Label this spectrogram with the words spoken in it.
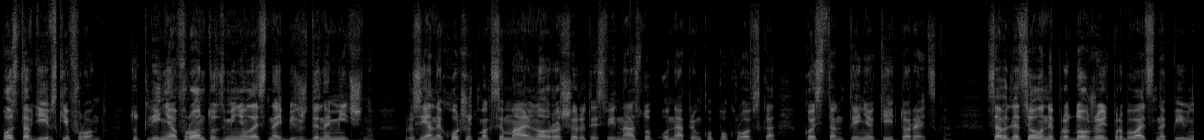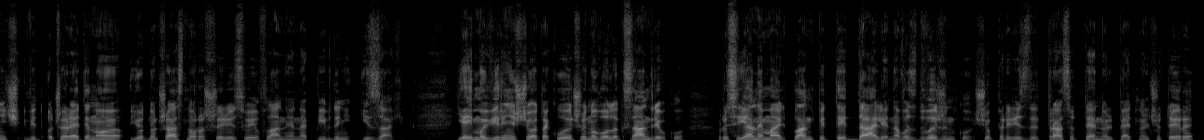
Поставдіївський фронт. Тут лінія фронту змінювалась найбільш динамічно. Росіяни хочуть максимально розширити свій наступ у напрямку Покровська, Костянтинівки і Торецька. Саме для цього вони продовжують пробиватися на північ від Очеретиного і одночасно розширюють свої фланги на південь і захід. Є ймовірність, що атакуючи Новоолександрівку, росіяни мають план піти далі на Воздвиженку, щоб перерізати трасу Т-0504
